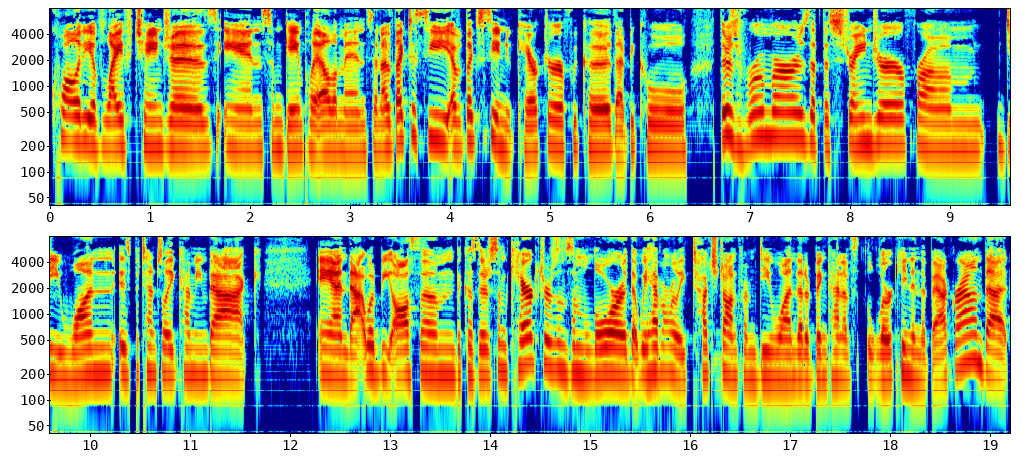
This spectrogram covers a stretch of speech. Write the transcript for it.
quality of life changes and some gameplay elements, and I would like to see, I would like to see a new character if we could. That'd be cool. There's rumors that the stranger from D1 is potentially coming back. And that would be awesome because there's some characters and some lore that we haven't really touched on from D1 that have been kind of lurking in the background that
